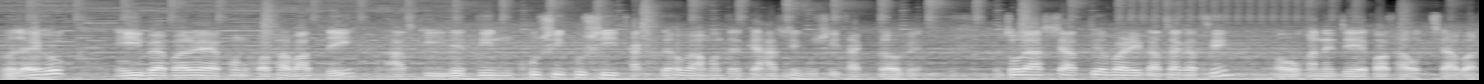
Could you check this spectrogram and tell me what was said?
তো যাই হোক, এই ব্যাপারে এখন কথা বাদ দিই। আজকে ঈদের দিন খুশি খুশি থাকতে হবে, আমাদেরকে হাসি খুশি থাকতে হবে। চলে আসছে আত্মীয় বাড়ির কাছাকাছি, ওখানে যে কথা হচ্ছে আবার।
